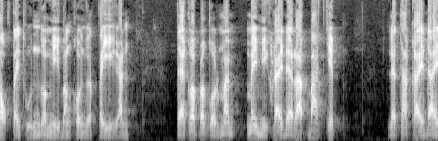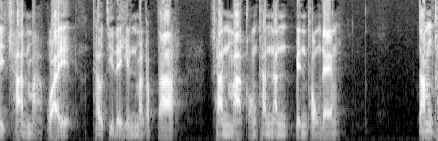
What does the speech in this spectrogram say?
ตกใต้ถุนก็มีบางคนก็ตีกัน แต่ก็ปรากฏว่าไม่มีใครได้รับบาดเจ็บ และถ้าใครได้ชานหมากไว้ เท่าที่ได้เห็นมากับตาชั้นหมากของท่านนั้นเป็นทองแดง ตามค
